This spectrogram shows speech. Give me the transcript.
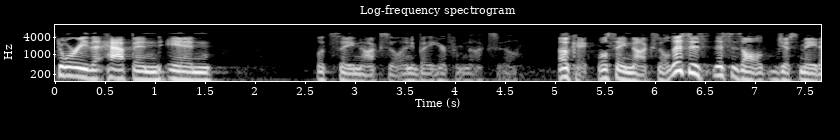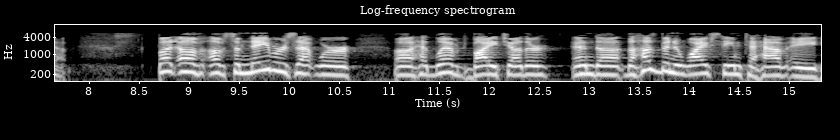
story that happened in, let's say, Knoxville. Anybody here from Knoxville? Okay, we'll say Knoxville. This is this is all just made up. But of of some neighbors that were uh, had lived by each other, and uh, the husband and wife seemed to have a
